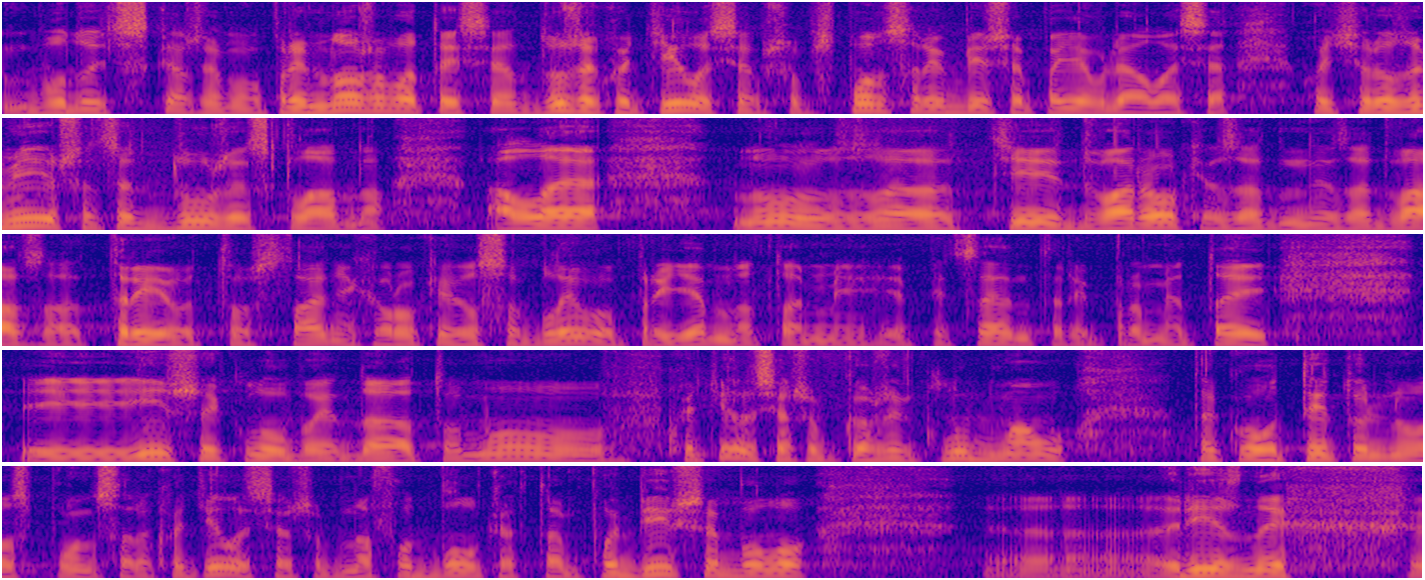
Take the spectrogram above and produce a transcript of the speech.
будуть, скажімо, примножуватися. Дуже хотілося б, щоб спонсорів більше появлялося. Хоч розумію, що це дуже складно, але ну, за ті два роки, за, не за два, за три от останніх роки особливо приємно, там і епіцентр, і Прометей, і інші клуби. Да. Тому хотілося, щоб кожен клуб мав такого титульного спонсора. Хотілося, щоб на футболках там побільше було різних. Е,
